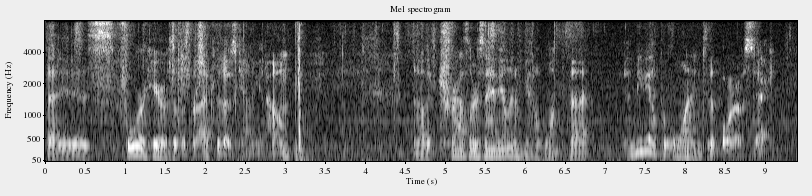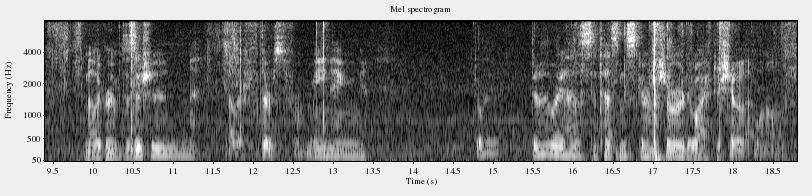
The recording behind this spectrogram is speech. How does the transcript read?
That is four Heroes of the Pride for those counting at home. Another Traveler's Amulet. I'm gonna want that. Maybe I'll put one into the Boros deck. Another Grim Physician. Another Thirst for Meaning. Do I do I already have a Setessan Skirmisher or do I have to show that one off?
